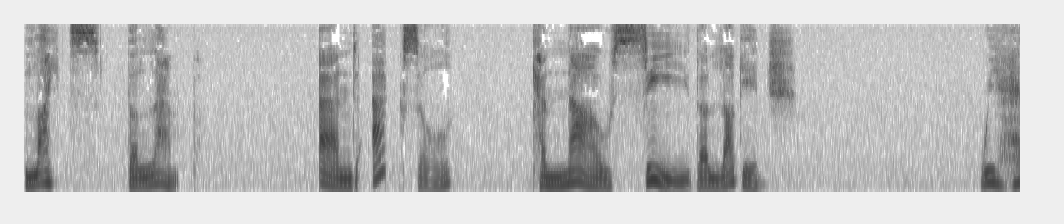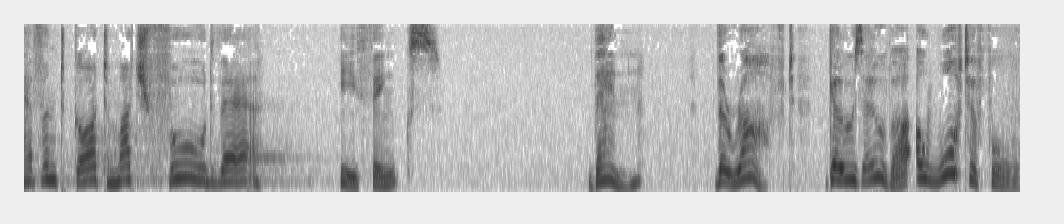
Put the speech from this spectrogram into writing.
lights the lamp, and Axel can now see the luggage. We haven't got much food there, he thinks. Then the raft goes over a waterfall.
